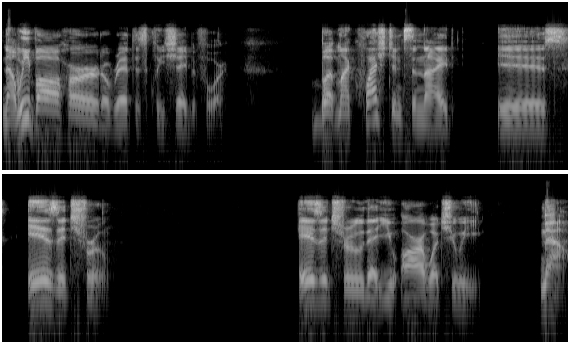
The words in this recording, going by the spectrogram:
Now we've all heard or read this cliche before, but my question tonight is: Is it true? Is it true that you are what you eat? Now,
